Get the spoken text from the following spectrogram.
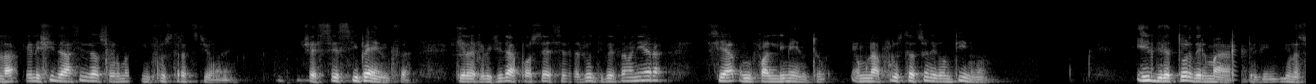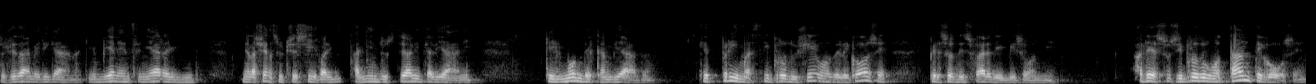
La felicità si trasforma in frustrazione. Cioè se si pensa che la felicità possa essere raggiunta in questa maniera, sia un fallimento, è una frustrazione continua. Il direttore del marketing di una società americana che viene a insegnare nella scena successiva agli industriali italiani che il mondo è cambiato, che prima si producevano delle cose per soddisfare dei bisogni. Adesso si producono tante cose,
